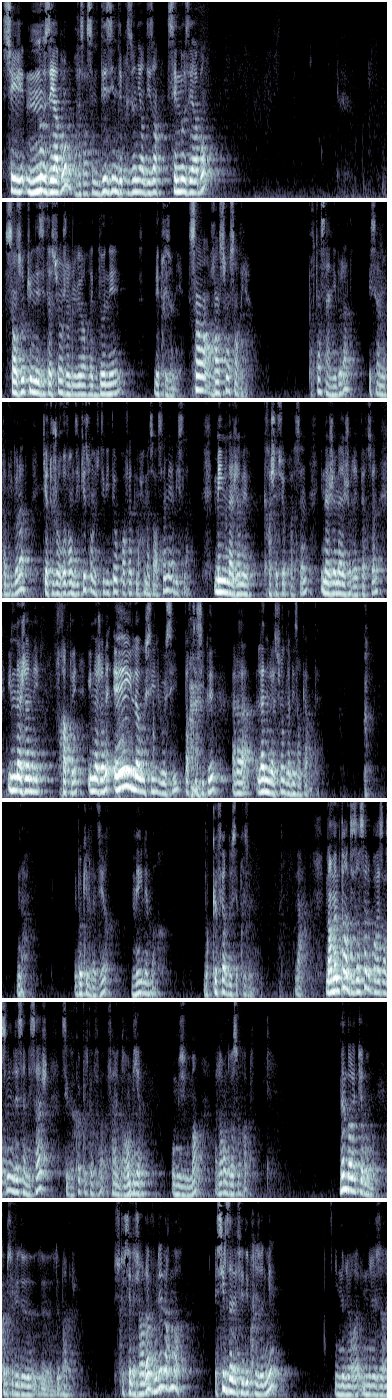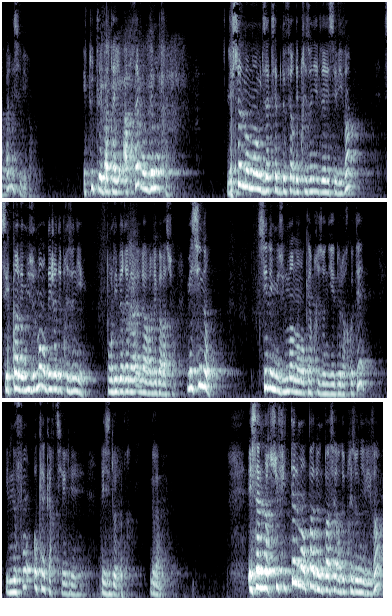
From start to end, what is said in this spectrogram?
ces nauséabonds, le professeur Hassan désigne des prisonniers en disant c'est nauséabonds, sans aucune hésitation, je lui aurais donné les prisonniers, sans rançon, sans rien. Pourtant, c'est un idolâtre, et c'est un notable idolâtre, qui a toujours revendiqué son hostilité au prophète Mohammed et à l'islam. Mais il n'a jamais craché sur personne, il n'a jamais injuré personne, il n'a jamais frappé, il n'a jamais. Et il a aussi, lui aussi, participé à l'annulation de la mise en quarantaine. Non. Et donc il va dire, mais il est mort. Donc que faire de ces prisonniers? Non. Mais en même temps, en disant ça, le prophète sallam laisse un message c'est que quand quelqu'un fait un grand bien aux musulmans, alors on doit s'en rappeler. Même dans les pires moments, comme celui de, de, Badr. Puisque ces gens-là voulaient leur mort. Et s'ils avaient fait des prisonniers, ils ne, les auraient pas laissés vivants. Et toutes les batailles après vont le démontrer. Les seuls moments où ils acceptent de faire des prisonniers et de les laisser vivants, c'est quand les musulmans ont déjà des prisonniers pour libérer leur libération. Mais sinon, si les musulmans n'ont aucun prisonnier de leur côté, ils ne font aucun quartier, les, idolâtres de la Mecque. Et ça ne leur suffit tellement pas de ne pas faire de prisonniers vivants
